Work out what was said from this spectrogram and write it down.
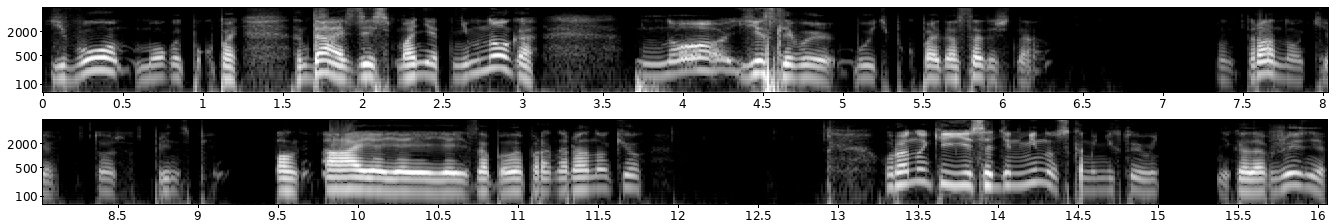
его могут покупать. Да, здесь монет немного, но если вы будете покупать достаточно ну, Раноки, тоже, в принципе, вполне... Ай-яй-яй-яй, забыл про Ранокию. У Раноки есть один минус, кому никто его никогда в жизни.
